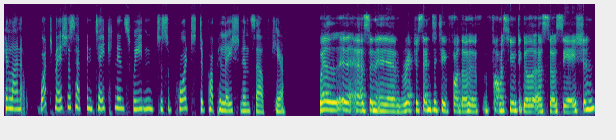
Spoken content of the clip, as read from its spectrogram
Karolina, what measures have been taken in Sweden to support the population in self care? Well, uh, as a uh, representative for the Pharmaceutical Association,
